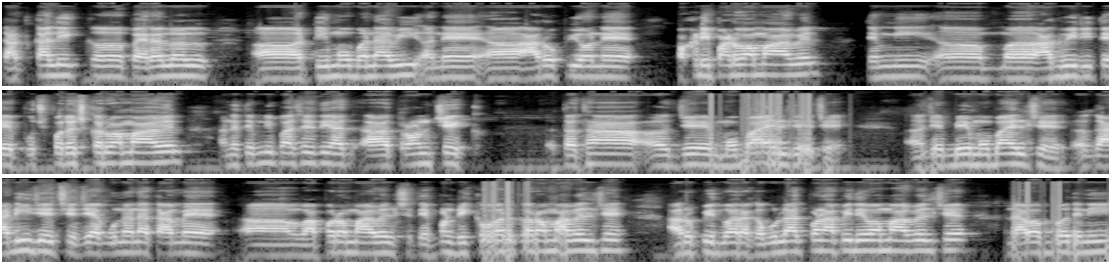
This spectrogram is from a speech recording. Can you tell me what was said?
તાત્કાલિક પેરેલલ ટીમો બનાવી અને આરોપીઓને પકડી પાડવામાં આવેલ. તેમની આગવી રીતે પૂછપરછ કરવામાં આવેલ અને તેમની પાસેથી આ ત્રણ ચેક તથા જે મોબાઈલ જે છે જે બે મોબાઈલ છે ગાડી જે છે, જે આ ગુનાના કામે વાપરવામાં આવેલ છે, તે પણ રિકવર કરવામાં આવેલ છે. આરોપી દ્વારા કબૂલાત પણ આપી દેવામાં આવેલ છે અને આ બાબતની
